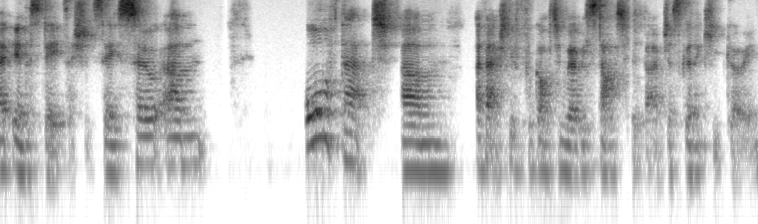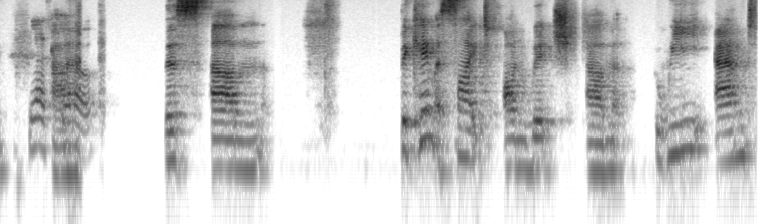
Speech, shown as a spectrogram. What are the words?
uh, in the States, I should say. So um, all of that, um, I've actually forgotten where we started, but I'm just going to keep going. Yes, Uh, go. This um, became a site on which um, we and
